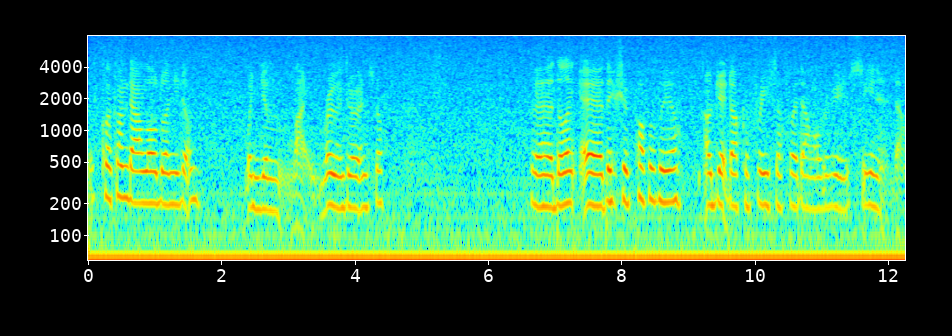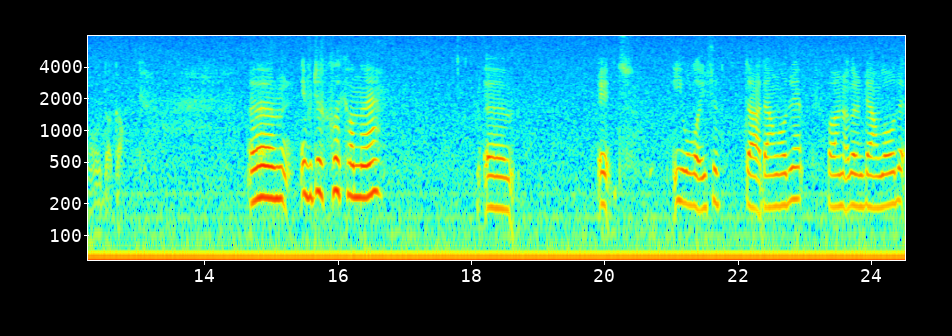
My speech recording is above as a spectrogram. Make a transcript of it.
Just click on download when you're done. When you're like ruin through it and stuff. Uh, the link? Uh, this should pop up here. Object docker free software download reviews seeing it. Download.com um, if you just click on there um, it you will you should start downloading it but I'm not going to download it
